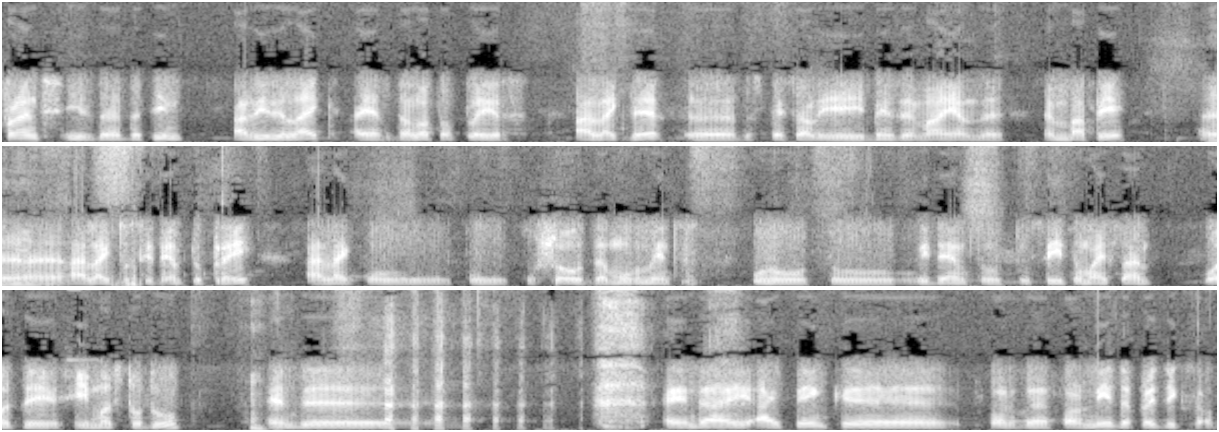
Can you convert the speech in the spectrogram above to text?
France is the, the team I really like. I have a lot of players I like there, uh, especially Benzema and uh, Mbappe. Uh, mm-hmm. I like to see them to play. I like to to, to show the movements to, to with them to, to see to my son what they, he must to do, and uh, and I I think uh, for the for me the projects of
